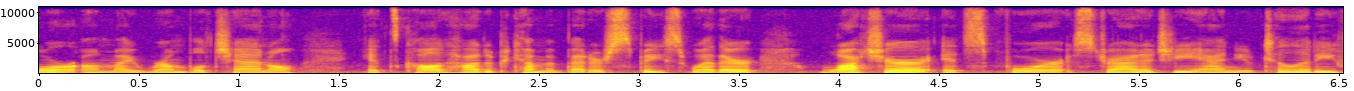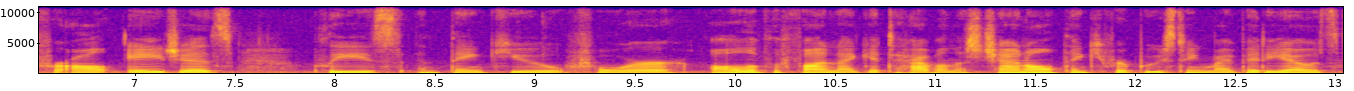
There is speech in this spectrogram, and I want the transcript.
or on my Rumble channel. It's called How to Become a Better Space Weather Watcher. It's for strategy and utility for all ages and thank you for all of the fun I get to have on this channel. Thank you for boosting my videos.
